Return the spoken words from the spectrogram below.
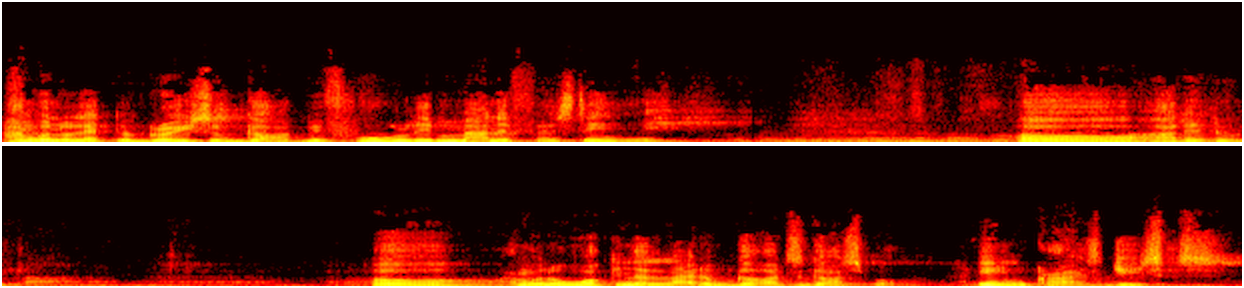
I'm going to let the grace of God be fully manifest in me. Oh, hallelujah. Oh, I'm going to walk in the light of God's gospel in Christ Jesus.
